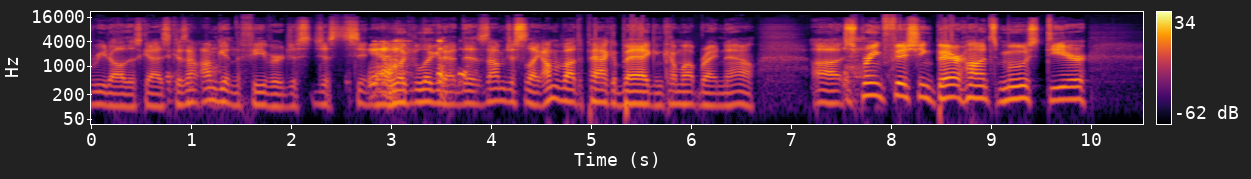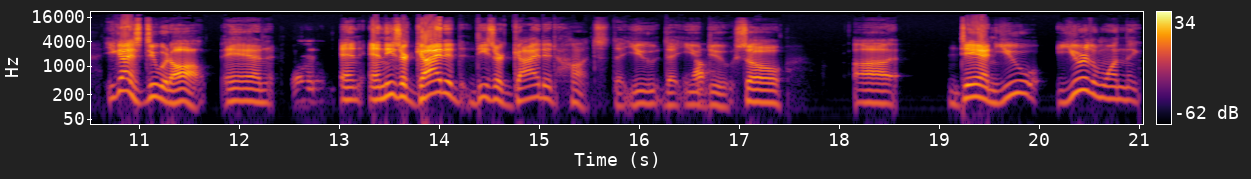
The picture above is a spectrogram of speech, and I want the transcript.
read all this, guys, because I'm, I'm getting the fever just just sitting Yeah. here look, looking at this. I'm just like I'm about to pack a bag and come up right now. Uh, spring fishing, bear hunts, moose, deer. You guys do it all, and and and these are guided. These are guided hunts that you that you Yep. do. So, uh, Dan, you you're the one that.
